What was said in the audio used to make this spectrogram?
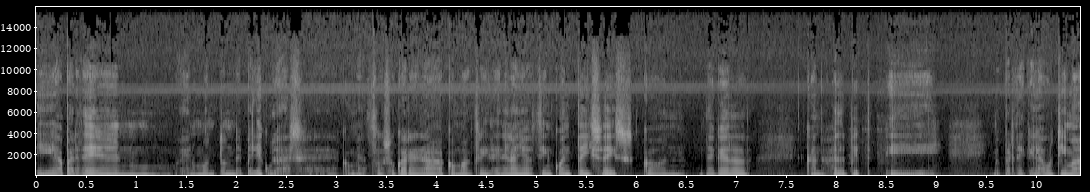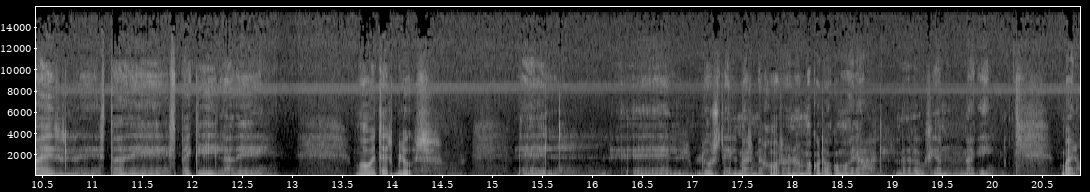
y aparece en, un montón de películas. Eh, comenzó su carrera como actriz en el año 56 con The Can't Help It y me parece que la última es esta de Spike Lee, la de Moveter Blues. El, blues del más mejor, no me acuerdo cómo era la traducción aquí. Bueno,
